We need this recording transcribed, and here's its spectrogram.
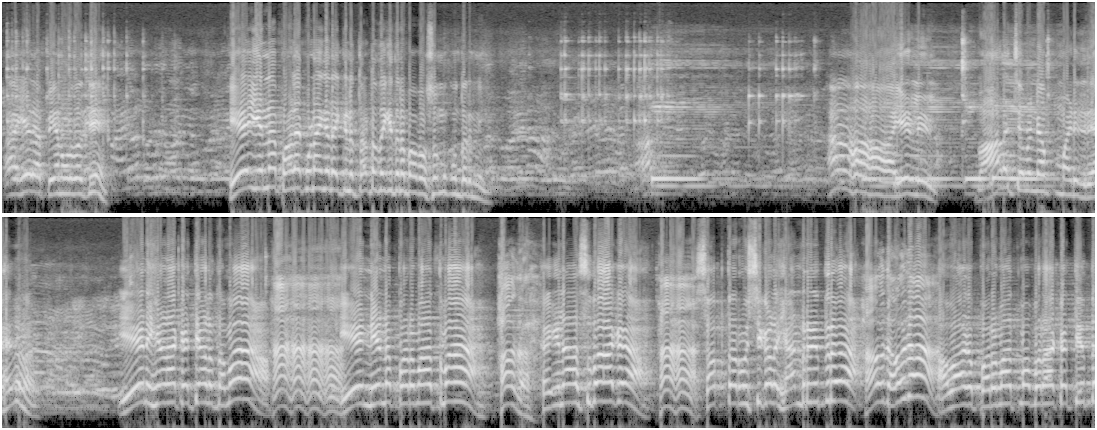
ಆ, ಹೇಳಪ್ಪ ಏನು ಉಳ್ದತಿ? ಏ ಇನ್ನ ಪಾಳೆ ಕೊಡಂಗಿಲ್ಲ ಆಕಿನ ತಟ್ಟ ತೆಗಿತಾನ ಬಾಬಾ ಸುಮ್ಮ ಕುಂದ್ರ ನೀ. ಹಾ ಹಾ ಹಾ ಹೇಳಿ ಭಾಳ ಚಲೋ ನೆನಪು ಮಾಡಿದ್ರಿ ಏನ್ ಹೇಳಕತ್ತಿ ತಮ್ಮ. ಏನ್ ನಿನ್ನ ಪರಮಾತ್ಮ? ಹೌದ? ಕೈಲಾಸದಾಗ ಸಪ್ತ ಋಷಿಗಳ ಹೆಂಡ್ರಿದ್ರ ಹೌದ್ ಹೌದಾ? ಅವಾಗ ಪರಮಾತ್ಮ ಬರಾಕತ್ತಿದ್ದ.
